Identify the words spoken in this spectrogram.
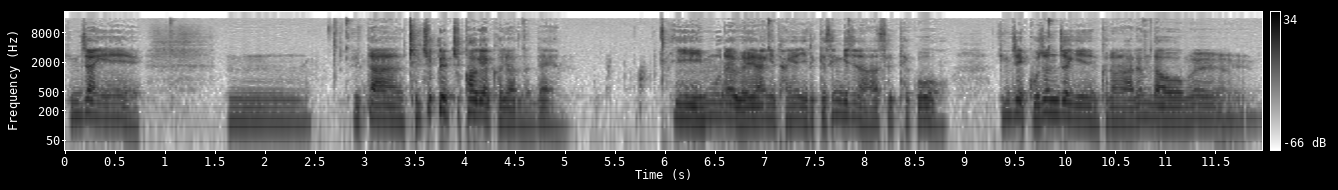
굉장히 음, 일단 길쭉길쭉하게 그렸는데 이 인물의 외양이 당연히 이렇게 생기진 않았을 테고 굉장히 고전적인 그런 아름다움을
